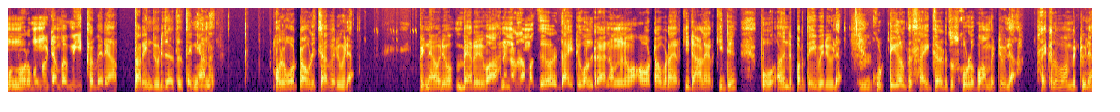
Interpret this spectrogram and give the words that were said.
മുന്നൂറ് മുന്നൂറ്റമ്പത് മീറ്റർ വരെ അത്രയും ദുരിതത്തിൽ തന്നെയാണ്. ഒരു ഓട്ടോ വിളിച്ചാൽ വരൂല. പിന്നെ ഒരു വേറെ ഒരു വാഹനങ്ങൾ നമുക്ക് ഇതായിട്ട് കൊണ്ടുവരാനോ ഒന്നിനും ഓട്ടോ ഇവിടെ ഇറക്കിയിട്ട് ആളെ ഇറക്കിയിട്ട് പോകും അതിന്റെ അപ്പുറത്തേക്ക് വരൂല. കുട്ടികൾക്ക് സൈക്കിൾ എടുത്ത് സ്കൂളിൽ പോകാൻ പറ്റില്ല സൈക്കിൾ പോകാൻ പറ്റില്ല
